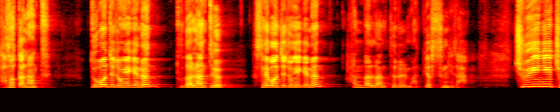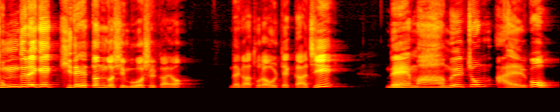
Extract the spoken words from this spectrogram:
다섯 달란트, 두 번째 종에게는 두 달란트, 세 번째 종에게는 한 달란트를 맡겼습니다. 주인이 종들에게 기대했던 것이 무엇일까요? 내가 돌아올 때까지 내 마음을 좀 알고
